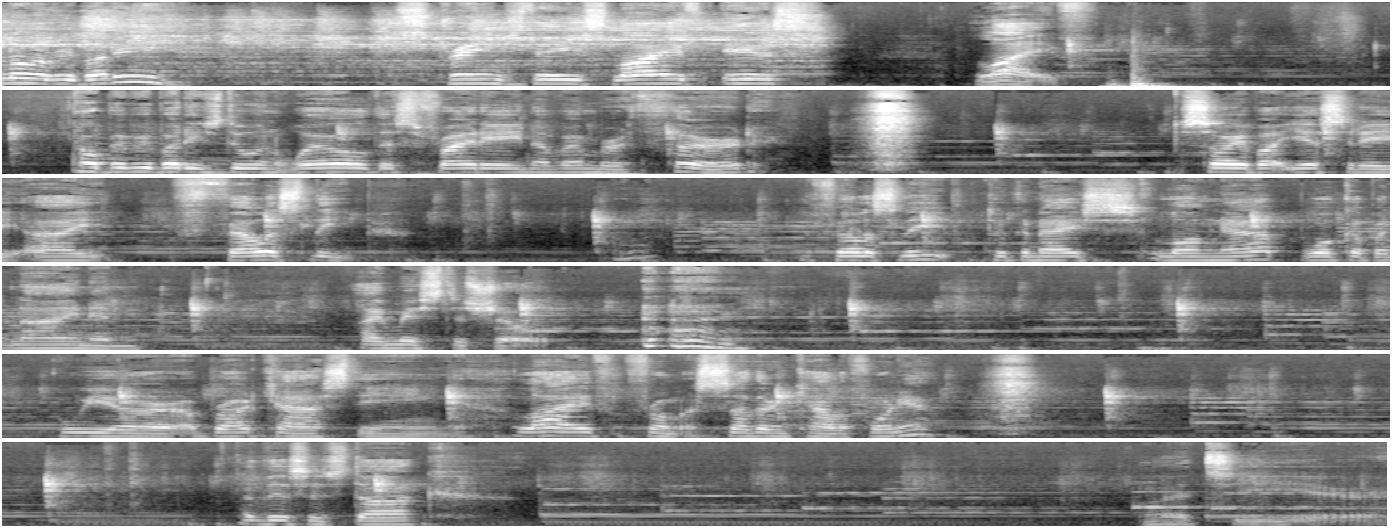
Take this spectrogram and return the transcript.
Hello, everybody. Strange Days Live is live. Hope everybody's doing well this Friday, November 3rd. Sorry about yesterday. I fell asleep. I fell asleep, took a nice long nap, woke up at 9, and I missed the show. we are broadcasting live from Southern California. This is Doc. Let's see here.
